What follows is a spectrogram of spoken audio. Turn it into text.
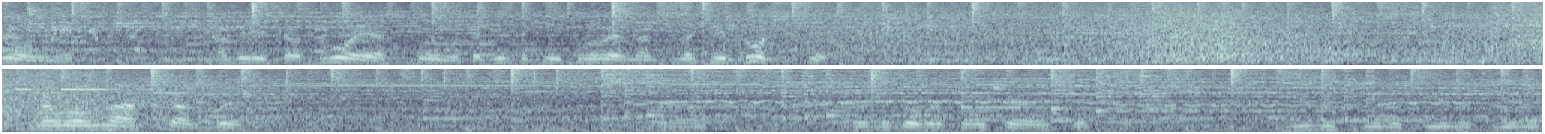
мовні. А дивіться, от двоє пливуть. Один такий пливе на, тій дошці. На волнах как би. Дуже добре виходить. Їдуть, їдуть, їдуть, їдуть.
